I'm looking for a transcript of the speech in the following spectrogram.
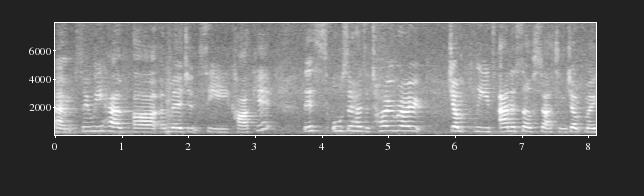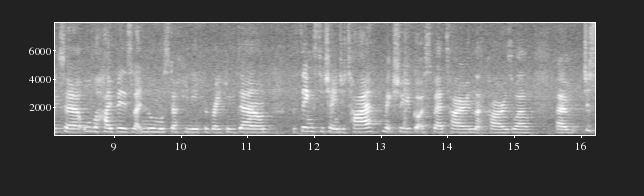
Um, so we have our emergency car kit. This also has a tow rope, jump leads and a self-starting jump motor, all the high-vis like normal stuff you need for breaking down, the things to change a tyre, make sure you've got a spare tyre in that car as well, um, just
